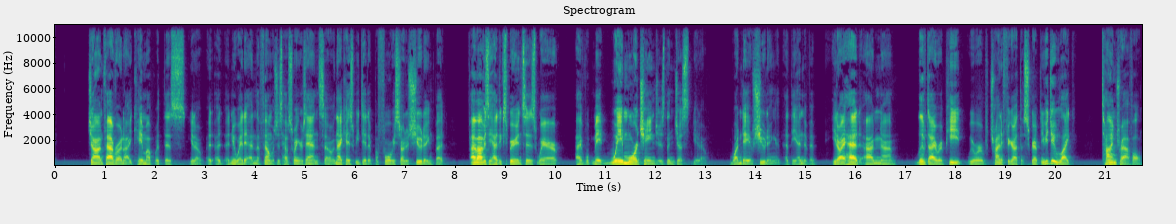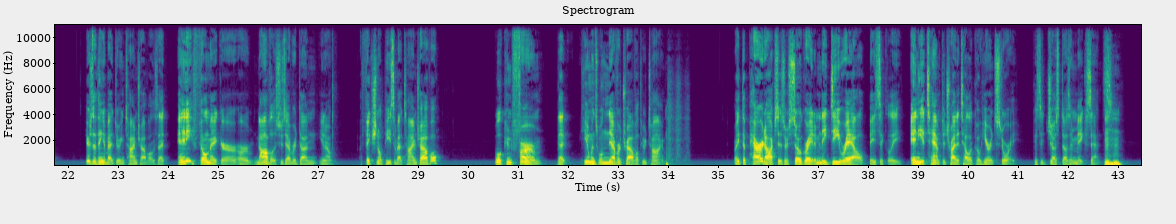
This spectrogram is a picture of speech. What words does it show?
Jon Favreau and I came up with this, you know, a, a- a new way to end the film, which is how Swingers ends. So in that case, we did it before we started shooting. But I've obviously had experiences where I've made way more changes than just, you know, one day of shooting at, at the end of it. You know, I had on uh, Live Die Repeat, we were trying to figure out the script. If you do like time travel, here's the thing about doing time travel is that any filmmaker or novelist who's ever done, you know, a fictional piece about time travel will confirm that humans will never travel through time. right? The paradoxes are so great. I mean, they derail basically any attempt to try to tell a coherent story because it just doesn't make sense. hmm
